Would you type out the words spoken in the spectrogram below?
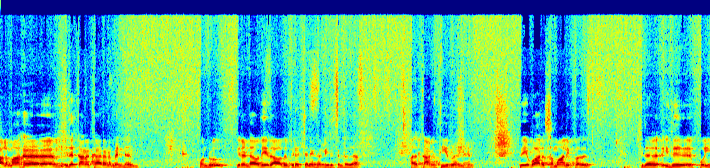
ஆழமாக இதற்கான காரணம் என்ன? ஒன்று இரண்டாவது ஏதாவது பிரச்சனைகள் இருக்கின்றதா? அதற்கான தீர்வு என்ன? இதை எவ்வாறு சமாளிப்பது? இதை இது பொய்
